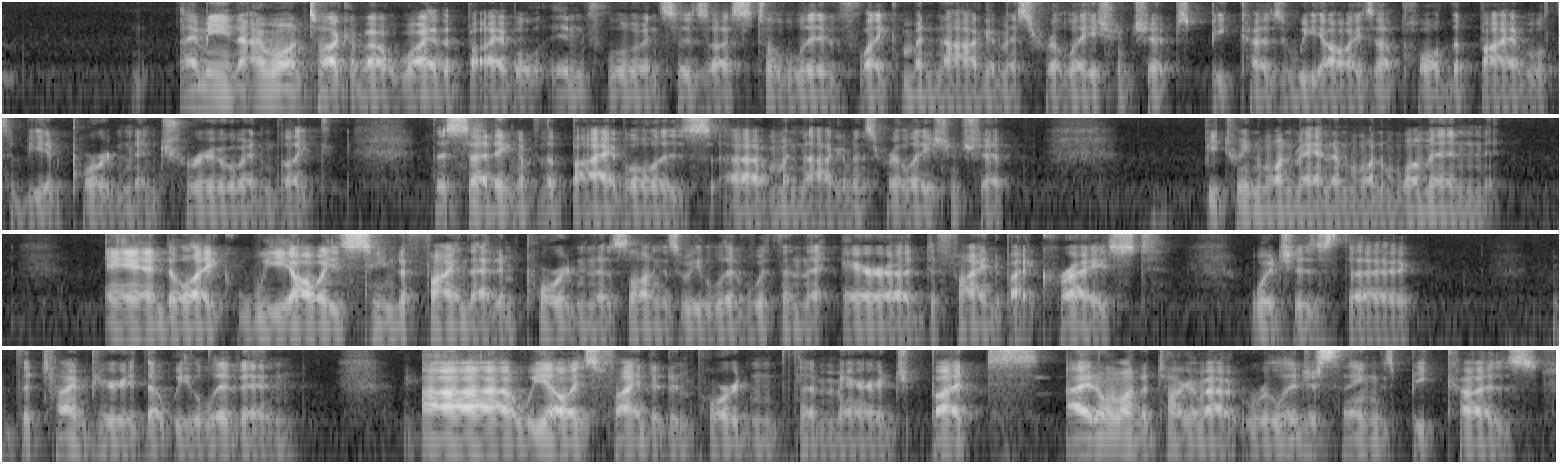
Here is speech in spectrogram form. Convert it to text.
I mean, I won't talk about why the Bible influences us to live like monogamous relationships because we always uphold the Bible to be important and true and like the setting of the Bible is a monogamous relationship between one man and one woman and like we always seem to find that important as long as we live within the era defined by Christ, which is the the time period that we live in. Uh, we always find it important the marriage, but I don't want to talk about religious things because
